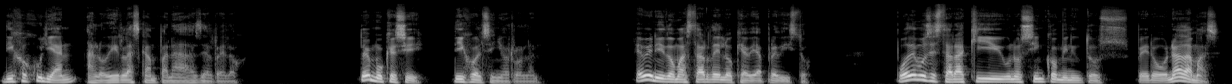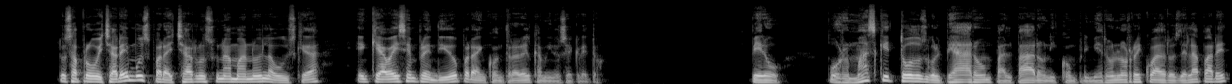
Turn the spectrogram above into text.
dijo Julián al oír las campanadas del reloj. Temo que sí, dijo el señor Roland. He venido más tarde de lo que había previsto. Podemos estar aquí unos cinco minutos, pero nada más. Los aprovecharemos para echarnos una mano en la búsqueda en que habéis emprendido para encontrar el camino secreto. Pero, por más que todos golpearon, palparon y comprimieron los recuadros de la pared,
